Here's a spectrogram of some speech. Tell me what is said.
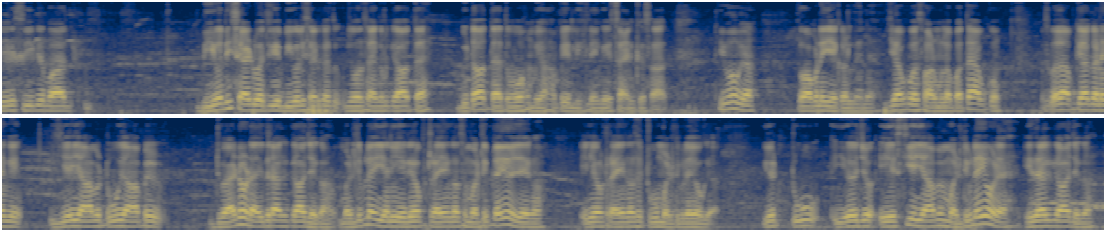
ए सी के बाद बी वाली साइड बची है। बी वाली साइड का जो सा एंगल क्या होता है? बीटा होता है तो वो हम यहाँ पे लिख लेंगे साइन के साथ। ठीक हो गया? तो आपने ये कर लेना है। ये आपके पास फार्मूला पता है आपको? उसके बाद आप क्या करेंगे? ये यहाँ पे टू यहाँ पे डिवाइड हो रहा है, इधर आके क्या हो जाएगा? मल्टीप्लाई यानी एरिया ऑफ़ ट्राइंगल से मल्टीप्लाई हो जाएगा। एरिया ऑफ़ ट्राइंगल से टू मल्टीप्लाई हो गया। ये टू ये जो ए सी है, यहाँ पे मल्टीप्लाई हो रहा है, इधर आके क्या हो जाएगा?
